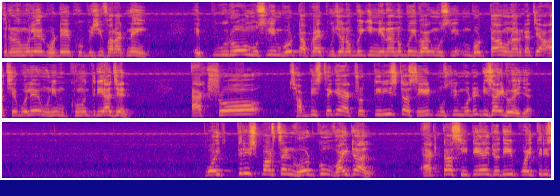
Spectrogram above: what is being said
তৃণমূলের ভোটে খুব বেশি ফারাক নেই। এই পুরো মুসলিম ভোটটা, প্রায় পঁচানব্বই কি নিরানব্বই ভাগ মুসলিম ভোটটা ওনার কাছে আছে বলে উনি মুখ্যমন্ত্রী আছেন। একশো ছাব্বিশ থেকে একশো তিরিশটা সিট মুসলিম ভোটে ডিসাইড হয়ে যায়। পঁয়ত্রিশ পার্সেন্ট ভোট খুব ভাইটাল। একটা সিটে যদি পঁয়ত্রিশ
